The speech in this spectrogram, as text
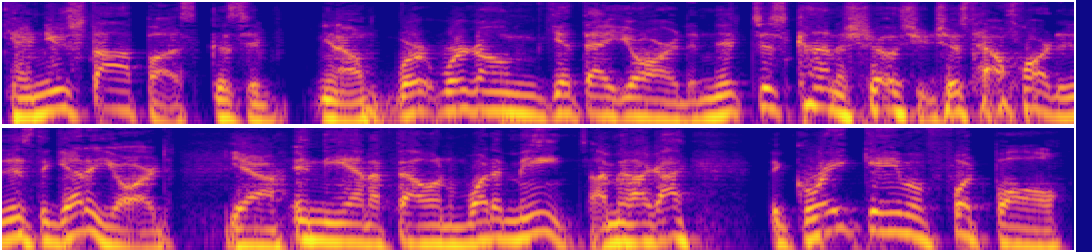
can you stop us? Because if you know we're we're going to get that yard, and it just kind of shows you just how hard it is to get a yard. Yeah. in the NFL and what it means. I mean, like I, the great game of football.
